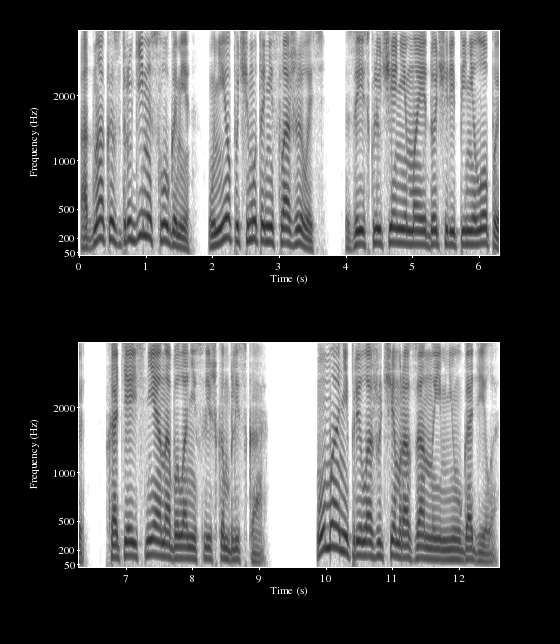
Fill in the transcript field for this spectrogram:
Однако с другими слугами у нее почему-то не сложилось, за исключением моей дочери Пенелопы, хотя и с ней она была не слишком близка. Ума не приложу, чем Розанна им не угодила.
